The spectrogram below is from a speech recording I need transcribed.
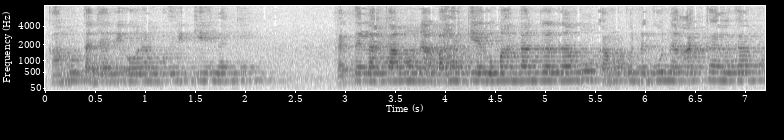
Kamu tak jadi orang berfikir lagi. Katalah kamu nak bahagia rumah tangga kamu Kamu kena guna akal kamu.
